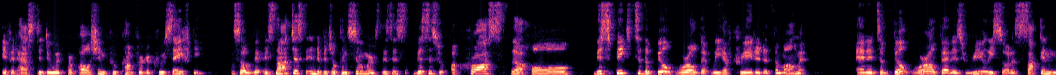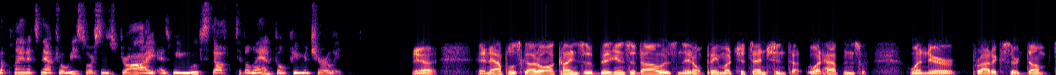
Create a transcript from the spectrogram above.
if it has to do with propulsion, crew comfort, or crew safety. So it's not just individual consumers. This is this is across the whole. This speaks to the built world that we have created at the moment, and it's a built world that is really sort of sucking the planet's natural resources dry as we move stuff to the landfill prematurely. Yeah, and Apple's got all kinds of billions of dollars, and they don't pay much attention to what happens when their products are dumped.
